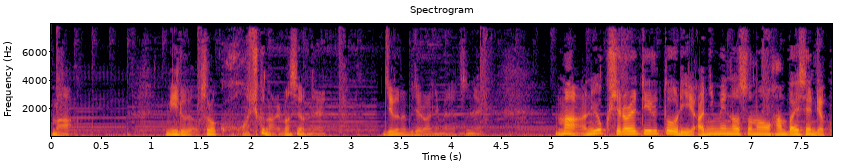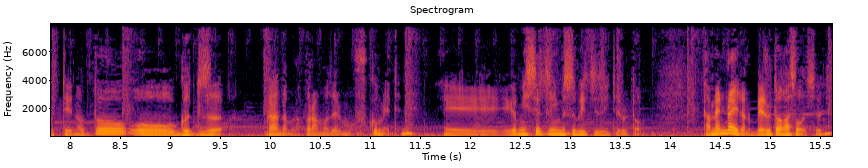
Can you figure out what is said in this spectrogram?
まあ、見るそれは欲しくなりますよね。自分の見てるアニメのやつね。まあ、よく知られている通り、アニメのその販売戦略っていうのと、グッズ、ガンダムのプラモデルも含めてね、えー、密接に結びついてると。仮面ライダーのベルトがそうですよね。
